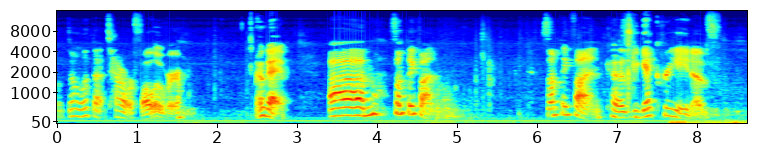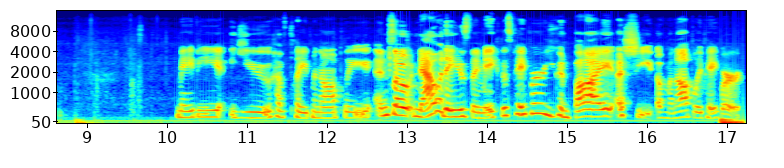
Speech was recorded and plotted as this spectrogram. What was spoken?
well, don't let that tower fall over. Okay, um, something fun. Something fun because we get creative maybe you have played Monopoly. And so nowadays they make this paper, you can buy a sheet of Monopoly paper.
